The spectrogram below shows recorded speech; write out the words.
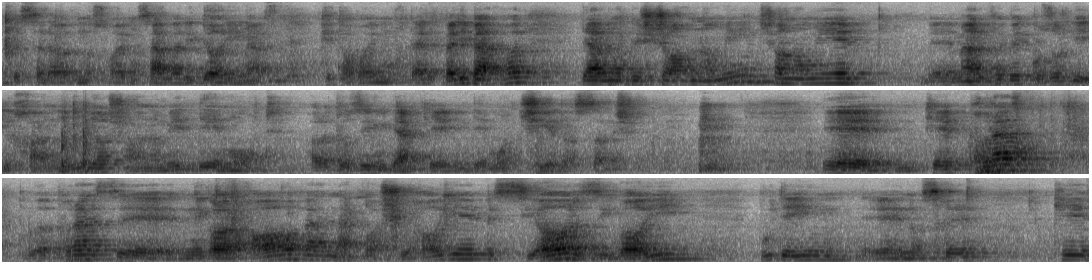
به اصطلاح نسخه مصوری داریم از کتاب های مختلف ولی به حال در مورد شاهنامه این شاهنامه اه، معروف به بزرگ ایلخانی یا شاهنامه دموت حالا توضیح میدم که این دموت چیه داستانش که پر از پر از نگارها و نقاشی های بسیار زیبایی بوده این نسخه که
